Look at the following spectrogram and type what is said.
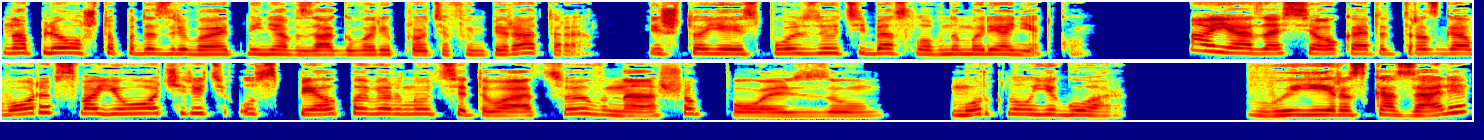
Наплел, что подозревает меня в заговоре против императора и что я использую тебя словно марионетку. А я засек этот разговор и, в свою очередь, успел повернуть ситуацию в нашу пользу», — муркнул Ягуар. «Вы ей рассказали?»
